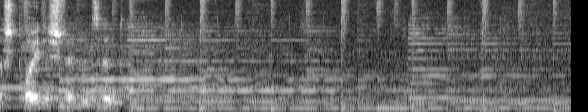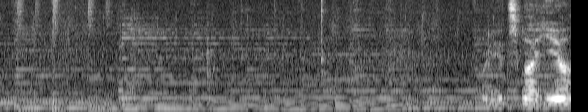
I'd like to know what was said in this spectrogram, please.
Verstreute Stellen sind. Und jetzt mal hier,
